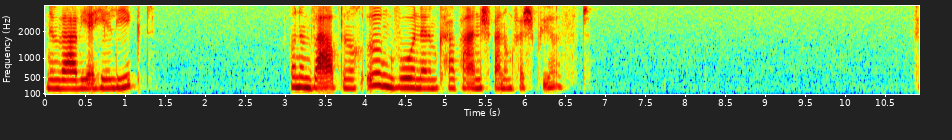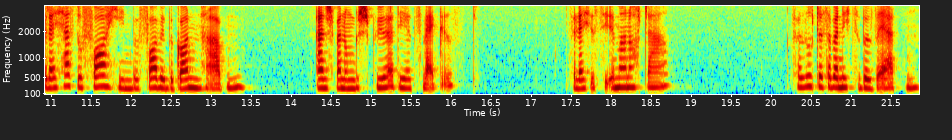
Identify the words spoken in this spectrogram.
Nimm wahr, wie er hier liegt. Und nimm wahr, ob du noch irgendwo in deinem Körper Anspannung verspürst. Vielleicht hast du vorhin, bevor wir begonnen haben, Anspannung gespürt, die jetzt weg ist. Vielleicht ist sie immer noch da. Versuch das aber nicht zu bewerten.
